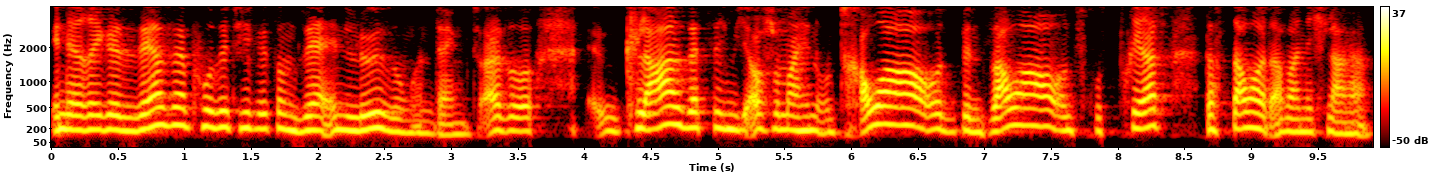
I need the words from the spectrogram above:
in der Regel sehr, sehr positiv ist und sehr in Lösungen denkt. Also äh, klar setze ich mich auch schon mal hin und trauer und bin sauer und frustriert. Das dauert aber nicht lange.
